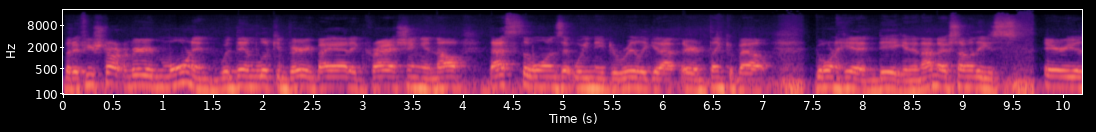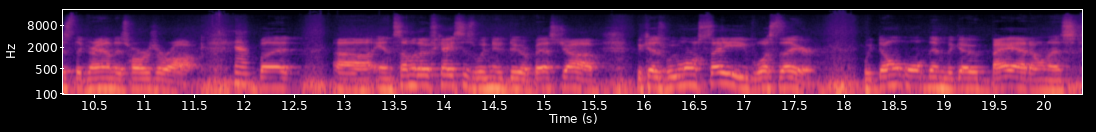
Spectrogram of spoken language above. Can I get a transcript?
But if you're starting the very morning with them looking very bad and crashing and all, that's the ones that we need to really get out there and think about going ahead and digging. And I know some of these areas the ground is hard as a rock. Yeah. But uh, in some of those cases, we need to do our best job because we want to save what's there. We don't want them to go bad on us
